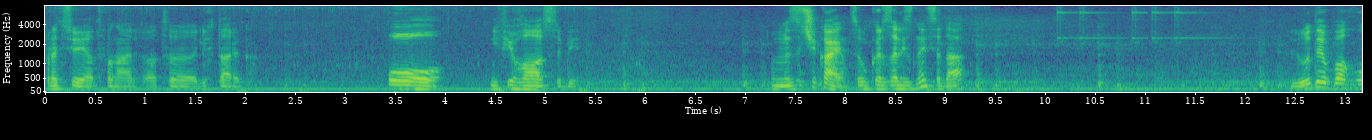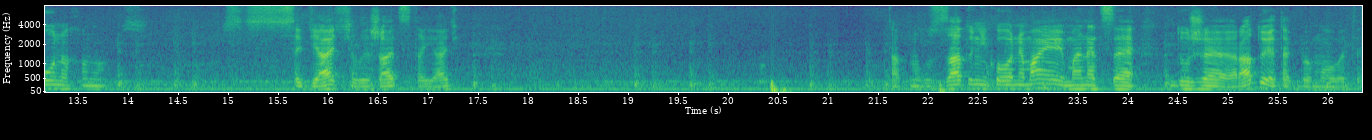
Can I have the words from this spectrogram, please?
працює від фонарь, від е, ліхтарика? О, ніфіга собі. Ми зачекаємо, це Укрзалізниця, да? Люди в вагонах, воно. Сидять, лежать, стоять. Так, ну ззаду нікого немає, і мене це дуже радує, так би мовити.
